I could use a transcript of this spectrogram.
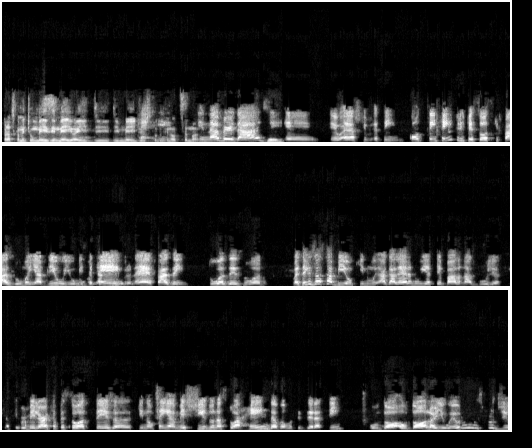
praticamente um mês e meio aí de, de majors é, todo e, final de semana. E na verdade, é, eu acho que assim, tem sempre pessoas que fazem uma em abril e uma em setembro, né? Fazem duas vezes no ano. Mas eles já sabiam que não, a galera não ia ter bala na agulha. Por melhor que a pessoa seja, que não tenha mexido na sua renda, vamos dizer assim, o, o dólar e o euro explodiu,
